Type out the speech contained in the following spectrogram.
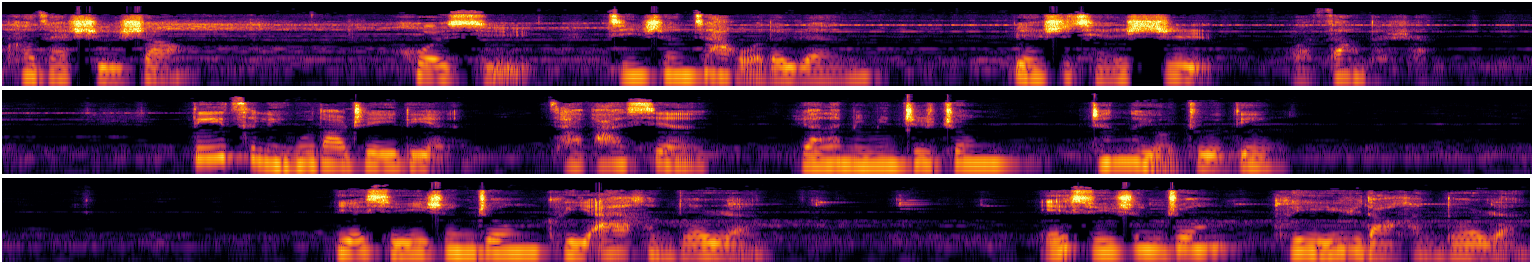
刻在石上；或许今生嫁我的人，便是前世我葬的人。第一次领悟到这一点，才发现，原来冥冥之中真的有注定。也许一生中可以爱很多人，也许一生中可以遇到很多人，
